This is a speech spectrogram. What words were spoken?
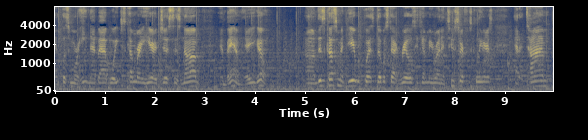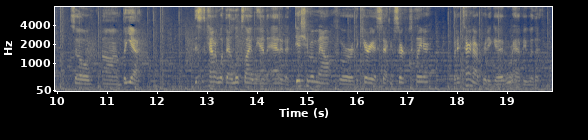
and put some more heat in that bad boy. You just come right here, adjust this knob, and bam, there you go. Um, this customer did request double stack reels. He's gonna be running two surface cleaners at a time. So, um, but yeah, this is kind of what that looks like. We had to add an additional amount for to carry a second surface cleaner, but it turned out pretty good. We're happy with it.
